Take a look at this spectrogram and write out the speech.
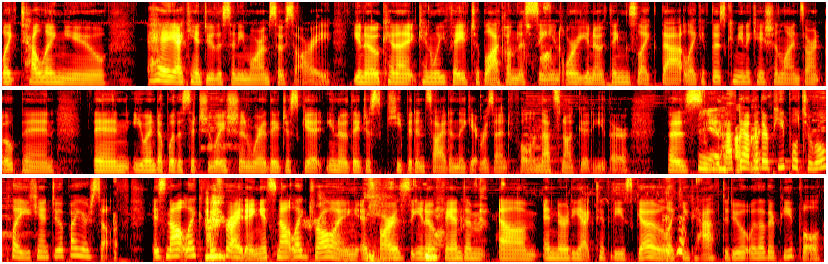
like telling you, "Hey, I can't do this anymore. I'm so sorry. You know, can I can we fade to black on this scene?" or you know, things like that. Like if those communication lines aren't open, then you end up with a situation where they just get, you know, they just keep it inside and they get resentful, and that's not good either. Because Yeah. you have to have Exactly. other people to role play. You can't do it by yourself. It's not like fic writing. It's not like drawing. As far as you know, fandom um, and nerdy activities go, like you have to do it with other people.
